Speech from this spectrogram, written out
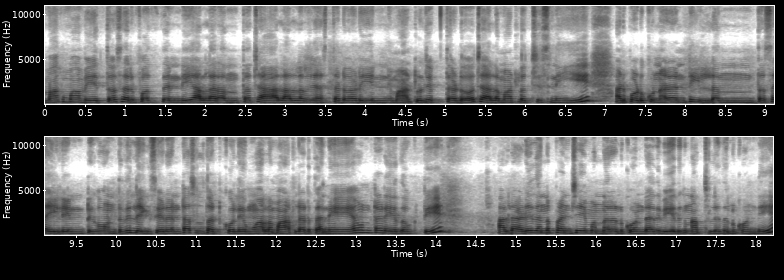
మాకు మా వేదితో సరిపోతుందండి. అల్లరి అంతా చాలా అల్లరి చేస్తాడు వాడు. ఎన్ని మాటలు చెప్తాడో చాలా మాటలు వచ్చేసినాయి. ఆడు పడుకున్నాడంటే ఇల్లు అంతా సైలెంట్గా ఉంటుంది. లెగిసాడంటే అసలు తట్టుకోలేము. అలా మాట్లాడుతూనే ఉంటాడు ఏదో ఒకటి. వాళ్ళ డాడీ ఏదన్నా పని చేయమన్నారు అనుకోండి అది వేదిక నచ్చలేదు అనుకోండి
